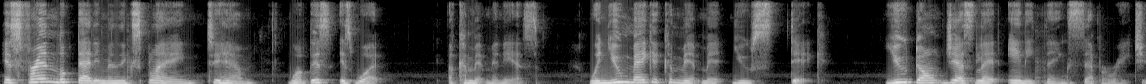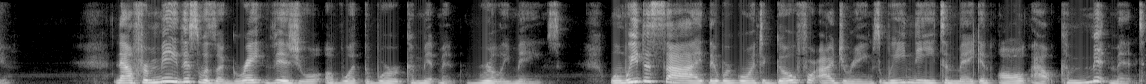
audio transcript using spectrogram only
His friend looked at him and explained to him, Well, this is what a commitment is. When you make a commitment, you stick. You don't just let anything separate you. Now, for me, this was a great visual of what the word commitment really means. When we decide that we're going to go for our dreams, we need to make an all out commitment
